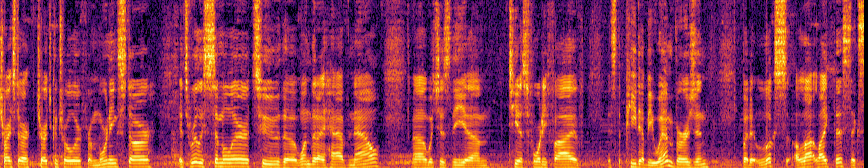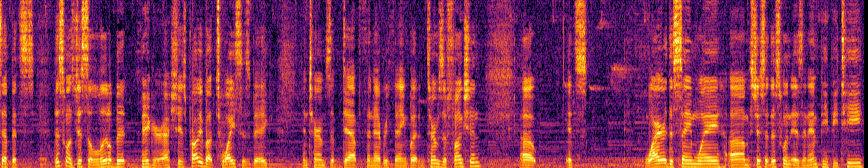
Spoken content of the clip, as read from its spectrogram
TriStar charge controller from Morningstar. It's really similar to the one that I have now, uh, which is the um, TS45. It's the PWM version, but it looks a lot like this, except it's this one's just a little bit bigger. Actually, it's probably about twice as big in terms of depth and everything, but in terms of function, uh, it's wired the same way. Um, it's just that this one is an MPPT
